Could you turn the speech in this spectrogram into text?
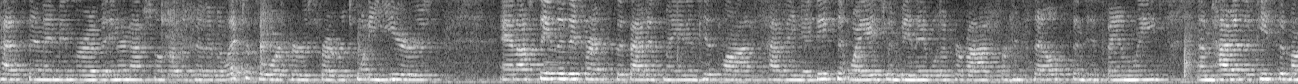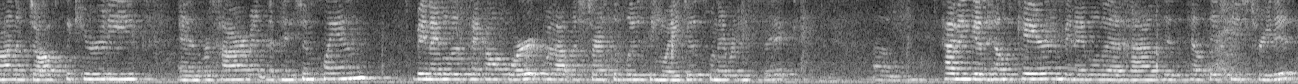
has been a member of the International Brotherhood of Electrical Workers for over 20 years, and I've seen the difference that that has made in his life, having a decent wage and being able to provide for himself and his family, um, having the peace of mind of job security and retirement and a pension plan, being able to take off work without the stress of losing wages whenever he's sick having good health care and being able to have his health issues treated,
